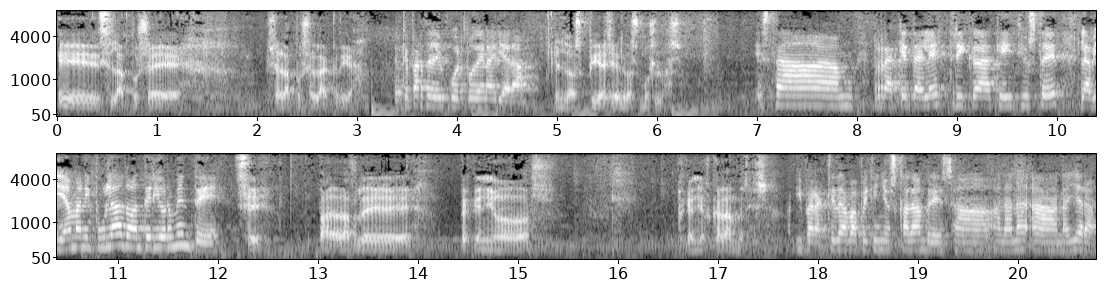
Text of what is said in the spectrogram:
y se la puse se la puse la cría. ¿En qué parte del cuerpo de Nayara? En los pies y en los muslos. ¿Esta mm, raqueta eléctrica que hizo usted la había manipulado anteriormente? Sí, para darle pequeños pequeños calambres. ¿Y para qué daba pequeños calambres a, a, a Nayara?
